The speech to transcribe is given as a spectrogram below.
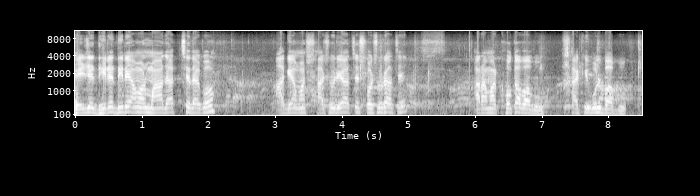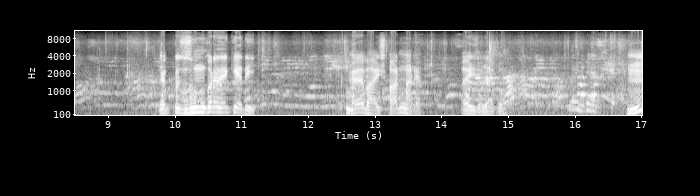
এই যে ধীরে ধীরে আমার মা যাচ্ছে, দেখো। আগে আমার শাশুড়ি আছে, শ্বশুর আছে, আর আমার খোকা বাবু, সাকিবুল বাবু। একটু জুম করে দেখিয়ে দিই। এ ভাই, সর না রে। এই যে দেখো। হুম?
